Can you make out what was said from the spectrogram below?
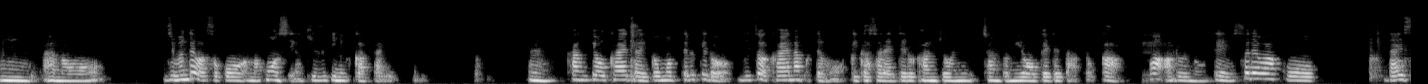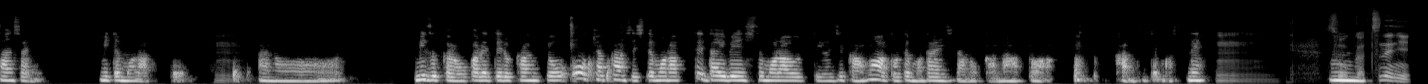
うん、あの、自分ではそこの本心が気づきにくかったり、うん、環境を変えたいと思ってるけど、実は変えなくても生かされてる環境にちゃんと身を置けてたとかはあるので、それはこう、第三者に見てもらって、うん。あのー自ら置かれてる環境を客観視してもらって代弁してもらうっていう時間はとても大事なのかなとは感じてますね。うん。そうか。うん常に、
